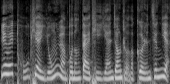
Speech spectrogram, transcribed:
因为图片永远不能代替演讲者的个人经验。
